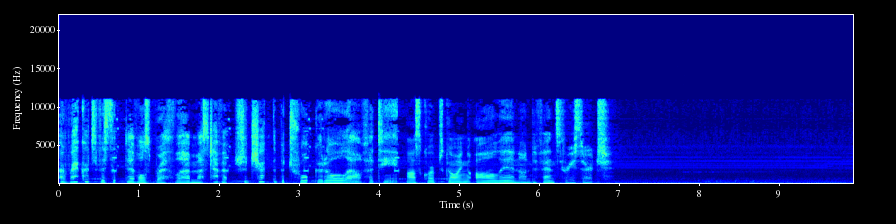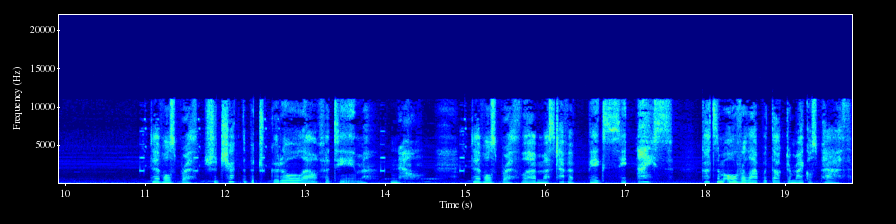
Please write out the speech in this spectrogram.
A records facility. Devil's Breath lab must have a. Should check the patrol. Good old Alpha team. Oscorp's going all in on defense research. Devil's Breath. Should check the patrol. Good old Alpha team. No. Devil's Breath lab must have a big sa- Nice. Got some overlap with Dr. Michael's path.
